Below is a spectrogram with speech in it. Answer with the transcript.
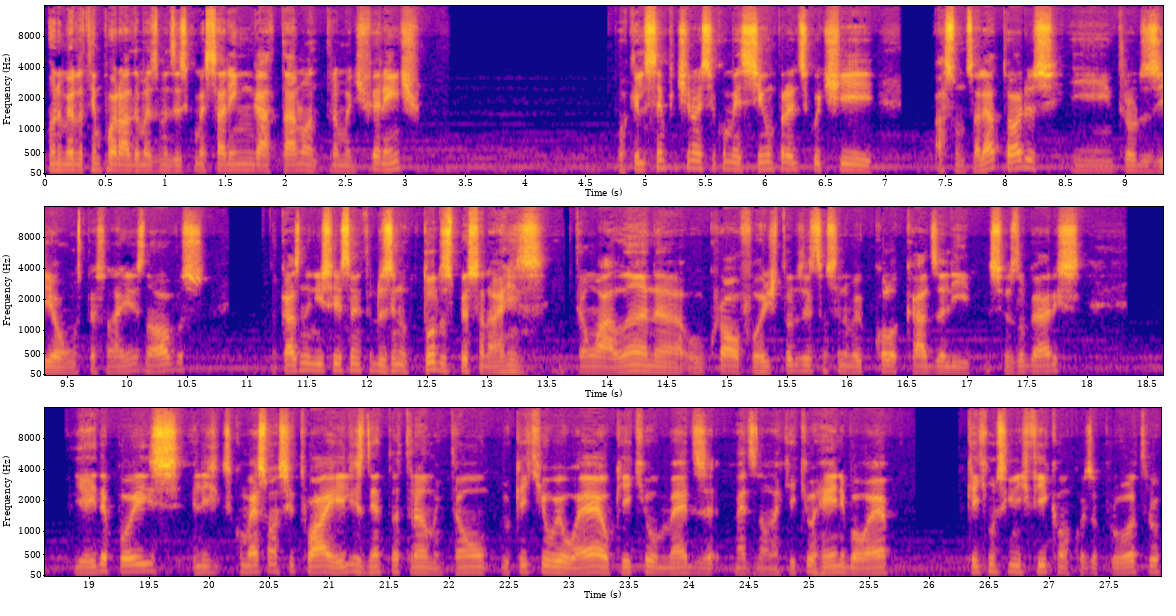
ou no meio da temporada, mais ou menos, eles começarem a engatar numa trama diferente. Porque eles sempre tiram esse comecinho para discutir assuntos aleatórios e introduzir alguns personagens novos no caso, no início eles estão introduzindo todos os personagens. Então a Lana, o Crawford, todos eles estão sendo meio que colocados ali nos seus lugares. E aí depois eles começam a situar eles dentro da trama. Então, o que que o Will é, o que que o Mads, Mads não, né? O que que o Hannibal é, o que que um significa uma coisa pro outro.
